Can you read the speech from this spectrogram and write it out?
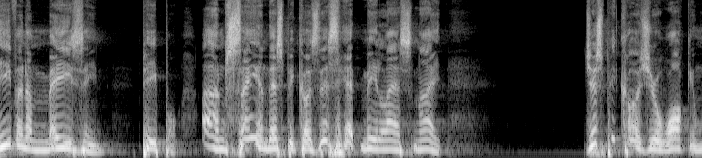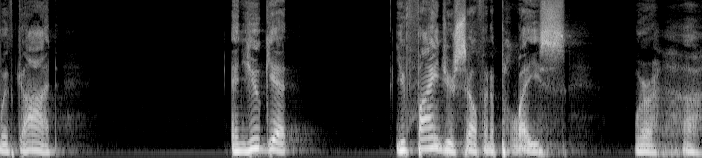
Even amazing people. I'm saying this because this hit me last night. Just because you're walking with God and you get, you find yourself in a place where, uh,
